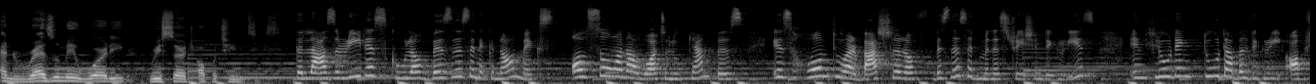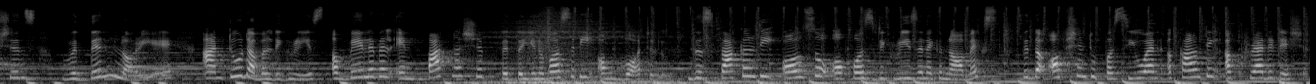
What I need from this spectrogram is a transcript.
and resume-worthy research opportunities. The Lazaridis School of Business and Economics, also on our Waterloo campus, is home to our Bachelor of Business Administration degrees, including two double degree options within Laurier and two double degrees available in partnership with the University of Waterloo. This faculty also offers degrees in economics with the option to pursue an accounting accreditation.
